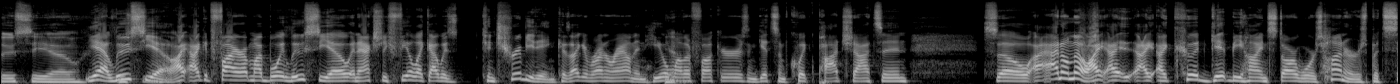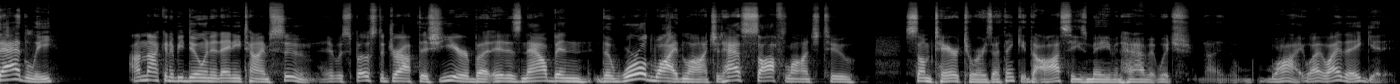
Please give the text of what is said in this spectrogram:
Lucio. Yeah, Lucio. I, I could fire up my boy Lucio and actually feel like I was contributing because I could run around and heal Yeah. motherfuckers and get some quick pot shots in. So I, I don't know. I I I could get behind Star Wars Hunters, but sadly, I'm not going to be doing it anytime soon. It was supposed to drop this year, but it has now been the worldwide launch. It has soft launch to some territories. I think the Aussies may even have it. Which uh, why why why do they get it?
